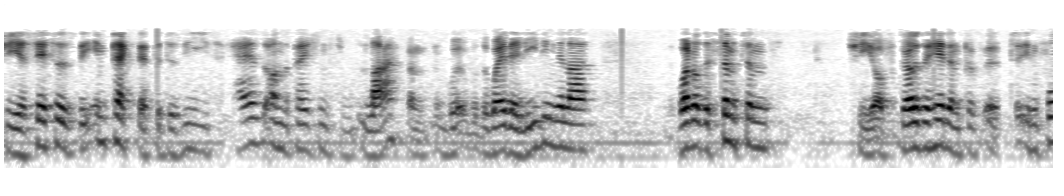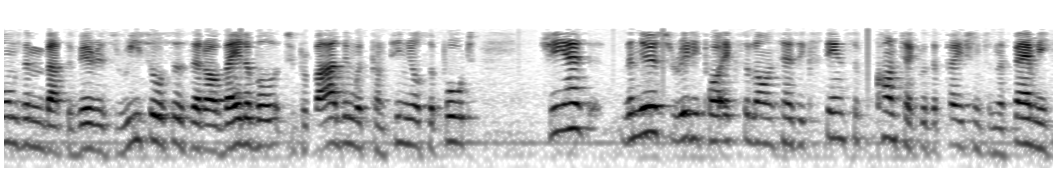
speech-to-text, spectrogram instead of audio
She assesses the impact that the disease has on the patient's life and the way they're leading their life. What are the symptoms? She goes ahead and uh, informs them about the various resources that are available to provide them with continual support. She has the nurse really par excellence has extensive contact with the patient and the family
